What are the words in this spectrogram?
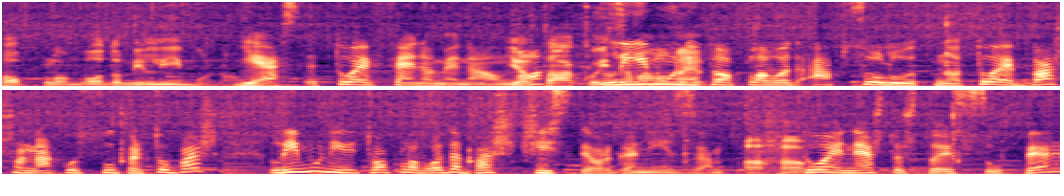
toplom vodom i limunom. Jeste, to je fenomenalno. Jel tako? I Limun i topla voda, apsolutno. To je baš onako super. To baš, limun i topla voda baš čiste organizam. Aha. To je nešto što je super.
